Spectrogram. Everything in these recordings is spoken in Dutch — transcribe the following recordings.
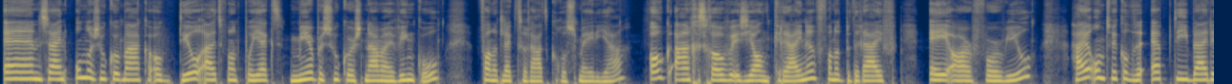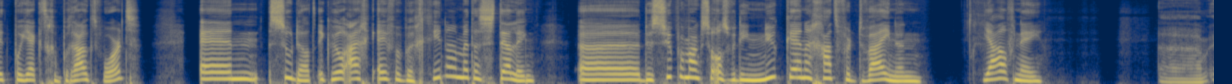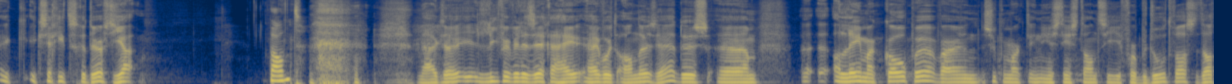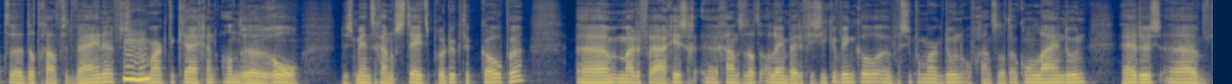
En zijn onderzoeken maken ook deel uit van het project Meer bezoekers naar mijn winkel van het lectoraat Cross Media. Ook aangeschoven is Jan Krijnen van het bedrijf AR for Real. Hij ontwikkelde de app die bij dit project gebruikt wordt. En Sudat, ik wil eigenlijk even beginnen met een stelling. Uh, de supermarkt zoals we die nu kennen gaat verdwijnen. Ja of nee? Uh, ik, ik zeg iets gedurfd, ja. Want? nou, ik zou liever willen zeggen, hij, hij wordt anders. Hè? Dus um, uh, alleen maar kopen, waar een supermarkt in eerste instantie voor bedoeld was, dat, uh, dat gaat verdwijnen. Mm -hmm. Supermarkten krijgen een andere rol. Dus mensen gaan nog steeds producten kopen. Uh, maar de vraag is, uh, gaan ze dat alleen bij de fysieke winkel, uh, supermarkt doen of gaan ze dat ook online doen? Hè, dus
